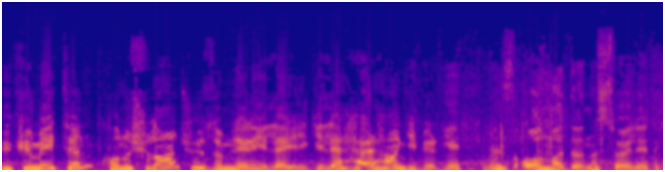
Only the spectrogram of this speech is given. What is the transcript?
Hükümetin konuşulan çözümleriyle ilgili herhangi bir yetkimiz olmadığını söyledik.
